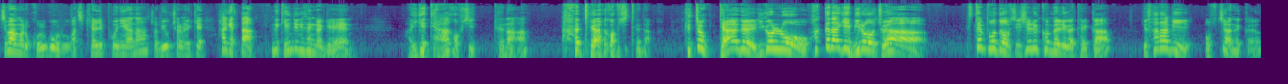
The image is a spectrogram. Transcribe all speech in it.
지방으로 골고루 마치 캘리포니아나 저 미국처럼 이렇게 하겠다. 근데 개인적인 생각엔 아, 이게 대학 없이 되나? 대학 없이 되나? 그쪽 대학을 이걸로 화끈하게 밀어줘야 스탠포드 없이 실리콘밸리가 될까? 사람이 없지 않을까요?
